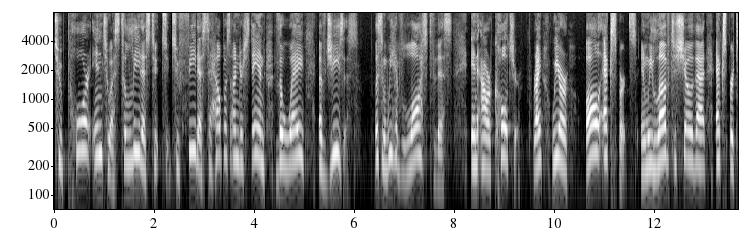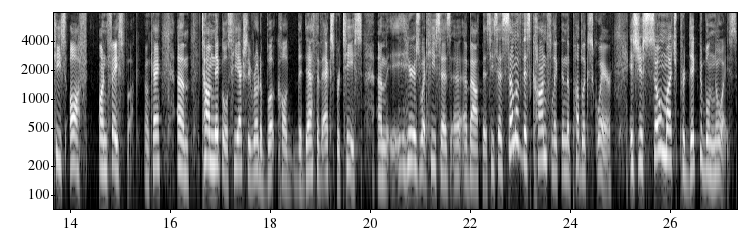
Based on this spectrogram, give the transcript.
to pour into us, to lead us, to, to, to, feed us, to help us understand the way of Jesus. Listen, we have lost this in our culture, right? We are all experts, and we love to show that expertise off on Facebook, okay? Um, Tom Nichols, he actually wrote a book called The Death of Expertise. Um, here's what he says uh, about this He says, Some of this conflict in the public square is just so much predictable noise,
